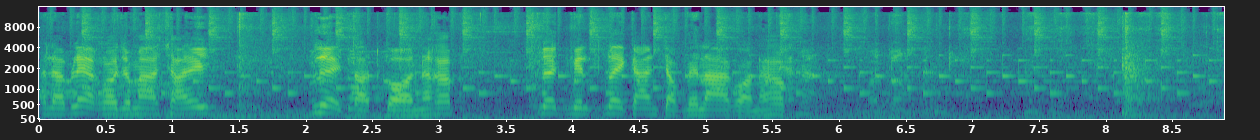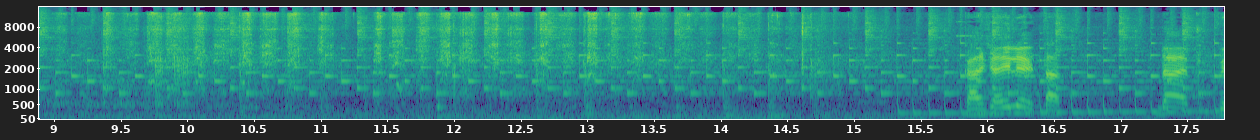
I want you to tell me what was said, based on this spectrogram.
อันดับแรกเราจะมาใช้เลื่อยตัดก่อนนะครับ เลื่อยเลื่อยการจับเวลาก่อนนะครับ การใช้เลื่อยตัดได้เว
